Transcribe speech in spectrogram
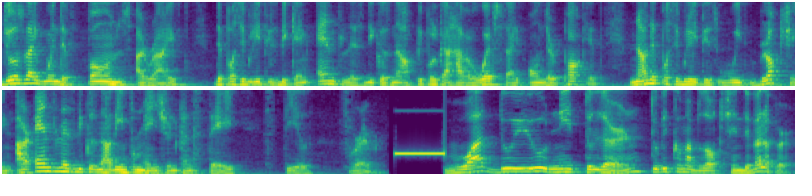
Just like when the phones arrived, the possibilities became endless because now people can have a website on their pocket. Now the possibilities with blockchain are endless because now the information can stay still forever. What do you need to learn to become a blockchain developer?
